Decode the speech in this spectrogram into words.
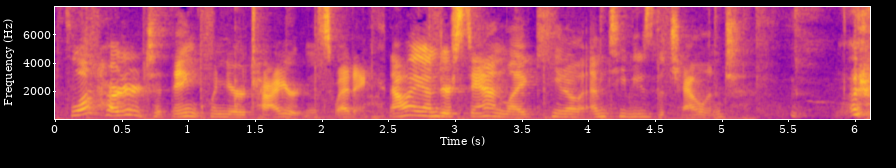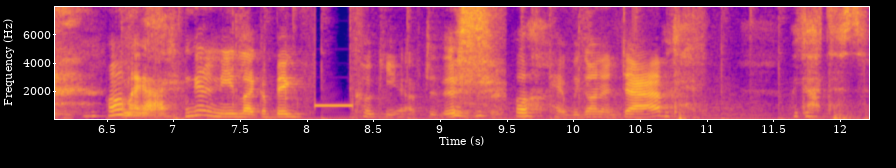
It's a lot harder to think when you're tired and sweating. Now I understand like, you know, MTV's The Challenge. oh my God. I'm gonna need like a big cookie after this. Oh, okay, we're gonna dab. We got this.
